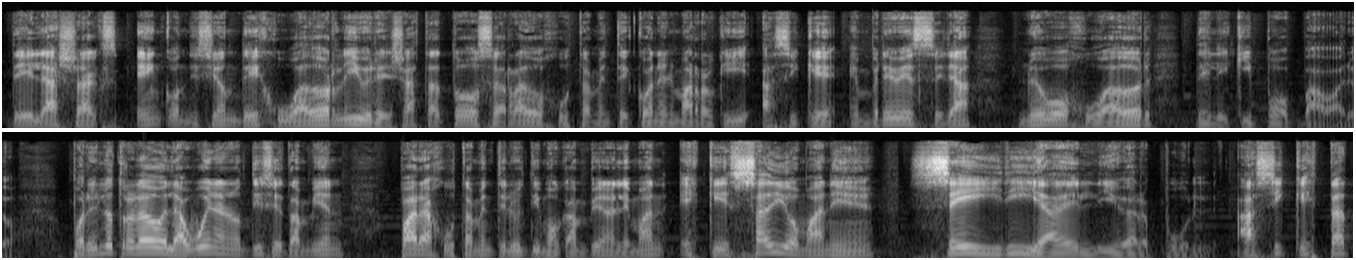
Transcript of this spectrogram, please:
del Ajax en condición de jugador libre. Ya está todo cerrado justamente con el marroquí, así que en breve será nuevo jugador del equipo bávaro. Por el otro lado, la buena noticia también para justamente el último campeón alemán es que Sadio Mané se iría del Liverpool. Así que está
